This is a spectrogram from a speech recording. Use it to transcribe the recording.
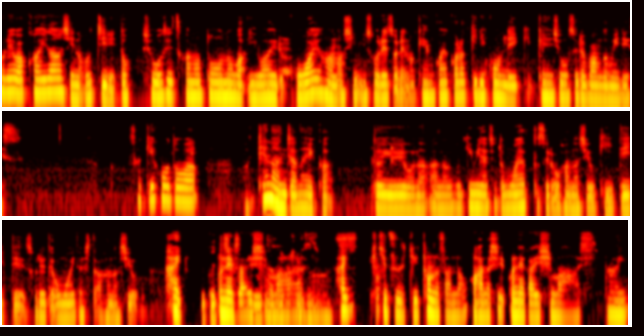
これは怪談師のうちりと小説家の遠野がいわゆる怖い話にそれぞれの見解から切り込んでいき検証する番組です。先ほどはあ手なんじゃないかというようなあの不気味なちょっともやっとするお話を聞いていてそれで思い出した話をはい。受お願いします。はい。引き続き、トヌさんのお話、お願いします。はい。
